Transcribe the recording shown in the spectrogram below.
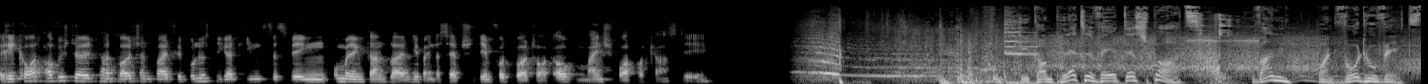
Rekord aufgestellt hat, deutschlandweit für Bundesliga-Teams. Deswegen unbedingt dranbleiben hier bei Interception, dem Football Talk auf meinsportpodcast.de. Die komplette Welt des Sports. Wann und wo du willst.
